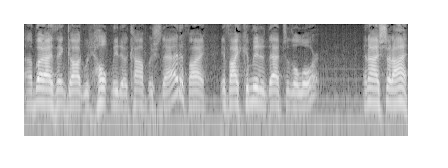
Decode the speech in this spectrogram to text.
Uh, but I think God would help me to accomplish that if I, if I committed that to the Lord. And I said, I,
